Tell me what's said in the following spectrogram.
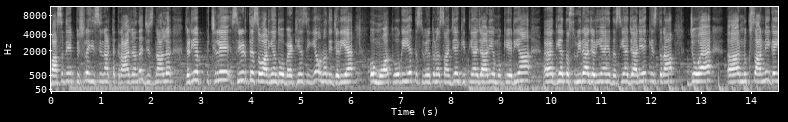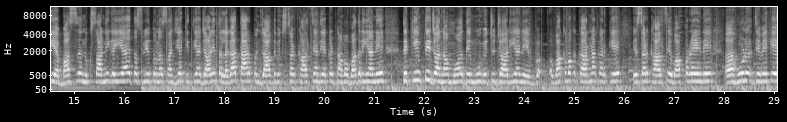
ਬੱਸ ਦੇ ਪਿਛਲੇ ਹਿੱਸੇ ਨਾਲ ਟਕਰਾ ਜਾਂਦਾ, ਜਿਸ ਨਾਲ ਜਿਹੜੀਆਂ ਪਿਛਲੇ ਸੀਟ ਤੇ ਸਵਾਰੀਆਂ ਦੋ ਬੈਠੀਆਂ ਸੀਗੀਆਂ, ਉਹਨਾਂ ਦੀ ਜਿਹੜੀ ਹੈ ਉਹ ਮੌਤ ਹੋ ਗਈ ਹੈ। ਤਸਵੀਰਾਂ ਤੋਂ ਸਾਂਝੀਆਂ ਕੀਤੀਆਂ ਜਾ ਰਹੀਆਂ, ਮੁਕੇਰੀਆਂ ਦੀਆਂ ਤਸਵੀਰਾਂ ਜਿਹੜੀਆਂ ਇਹ ਦੱਸੀਆਂ ਜਾ ਰਹੀਆਂ, ਕਿਸ ਤਰ੍ਹਾਂ ਜੋ ਹੈ ਨੁਕਸਾਨੀ ਗਈ ਹੈ, ਬੱਸ ਨੁਕਸਾਨੀ ਗਈ ਹੈ, ਤਸਵੀਰ ਤੋਂ ਸਾਂਝੀਆਂ ਕੀਤੀਆਂ ਜਾ ਰਹੀਆਂ ਤਾਂ ਲਗਾਤਾਰ ਪੰਜਾਬ ਦੇ ਵਿੱਚ ਸੜਕ ਹਾਦਸਿਆਂ ਦੀਆਂ ਘਟਨਾਵਾਂ ਵੱਧ ਰਹੀਆਂ ਨੇ ਤੇ ਕੀਮਤੀ ਜਾਨਾਂ ਮੌਤ ਦੇ ਮੂੰਹ ਵਿੱਚ ਜਾ ਰਹੀਆਂ ਨੇ। ਵੱਖ-ਵੱਖ ਕਾਰਨਾਂ ਕਰਕੇ ਇਹ ਸੜਕ ਹਾਦਸੇ ਵਾਪਰ ਰਹੇ ਨੇ। ਹੁਣ ਜਿਵੇਂ ਕਿ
